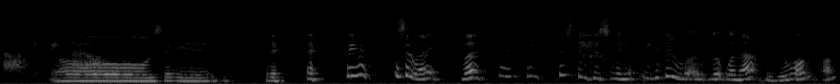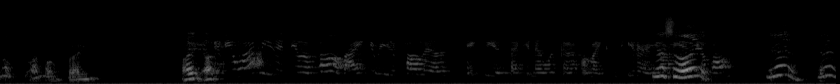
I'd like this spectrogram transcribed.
I don't do freestyle. Oh, see, it's it's all right. But think, just think of something. You can do look one up if you want. I'm not. I'm not afraid. I, I If you want me to do a poem, I can read a poem. It'll just take me a second to look it up on my computer. You Yes, want me I- do a poem? yeah yeah.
